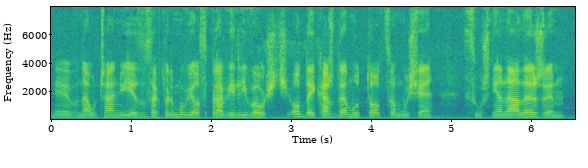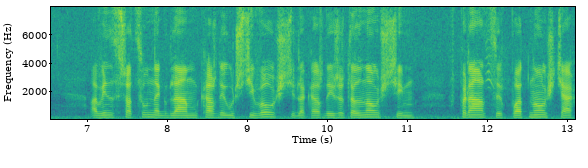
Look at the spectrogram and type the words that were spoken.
y, w nauczaniu Jezusa, który mówi o sprawiedliwości. Oddaj każdemu to, co mu się słusznie należy. a więc szacunek dla każdej uczciwości, dla każdej rzetelności w pracy, w płatnościach,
